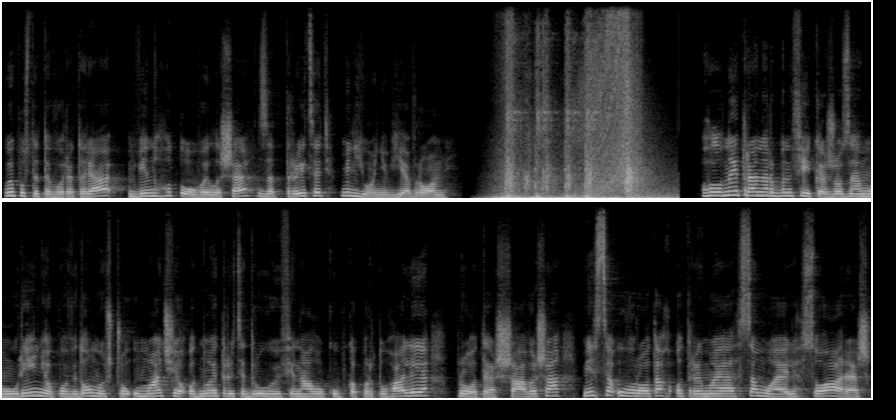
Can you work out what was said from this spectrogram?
випустити воротаря він готовий лише за 30 мільйонів євро. Головний тренер Бенфіки Жозе Моуріньо повідомив, що у матчі 1-32 фіналу Кубка Португалії проти Шавиша місце у воротах отримає Самуель Соареш.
